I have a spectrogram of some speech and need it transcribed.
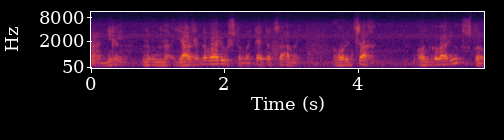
Они, ну, на- я же говорю, что вот этот самый Гольцах, он говорил, что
